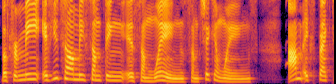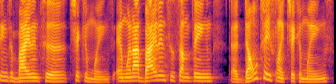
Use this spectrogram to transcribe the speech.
But for me, if you tell me something is some wings, some chicken wings, I'm expecting to bite into chicken wings. And when I bite into something that don't taste like chicken wings,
